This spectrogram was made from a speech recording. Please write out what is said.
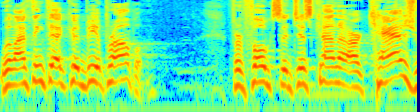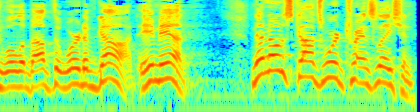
Well, I think that could be a problem for folks that just kind of are casual about the Word of God. Amen. Now, notice God's Word translation.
